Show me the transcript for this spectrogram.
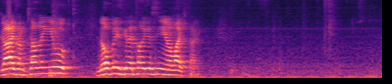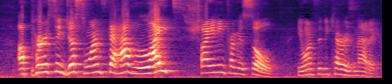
Guys, I'm telling you, nobody's gonna tell you this in your lifetime. A person just wants to have light shining from his soul. He wants to be charismatic.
